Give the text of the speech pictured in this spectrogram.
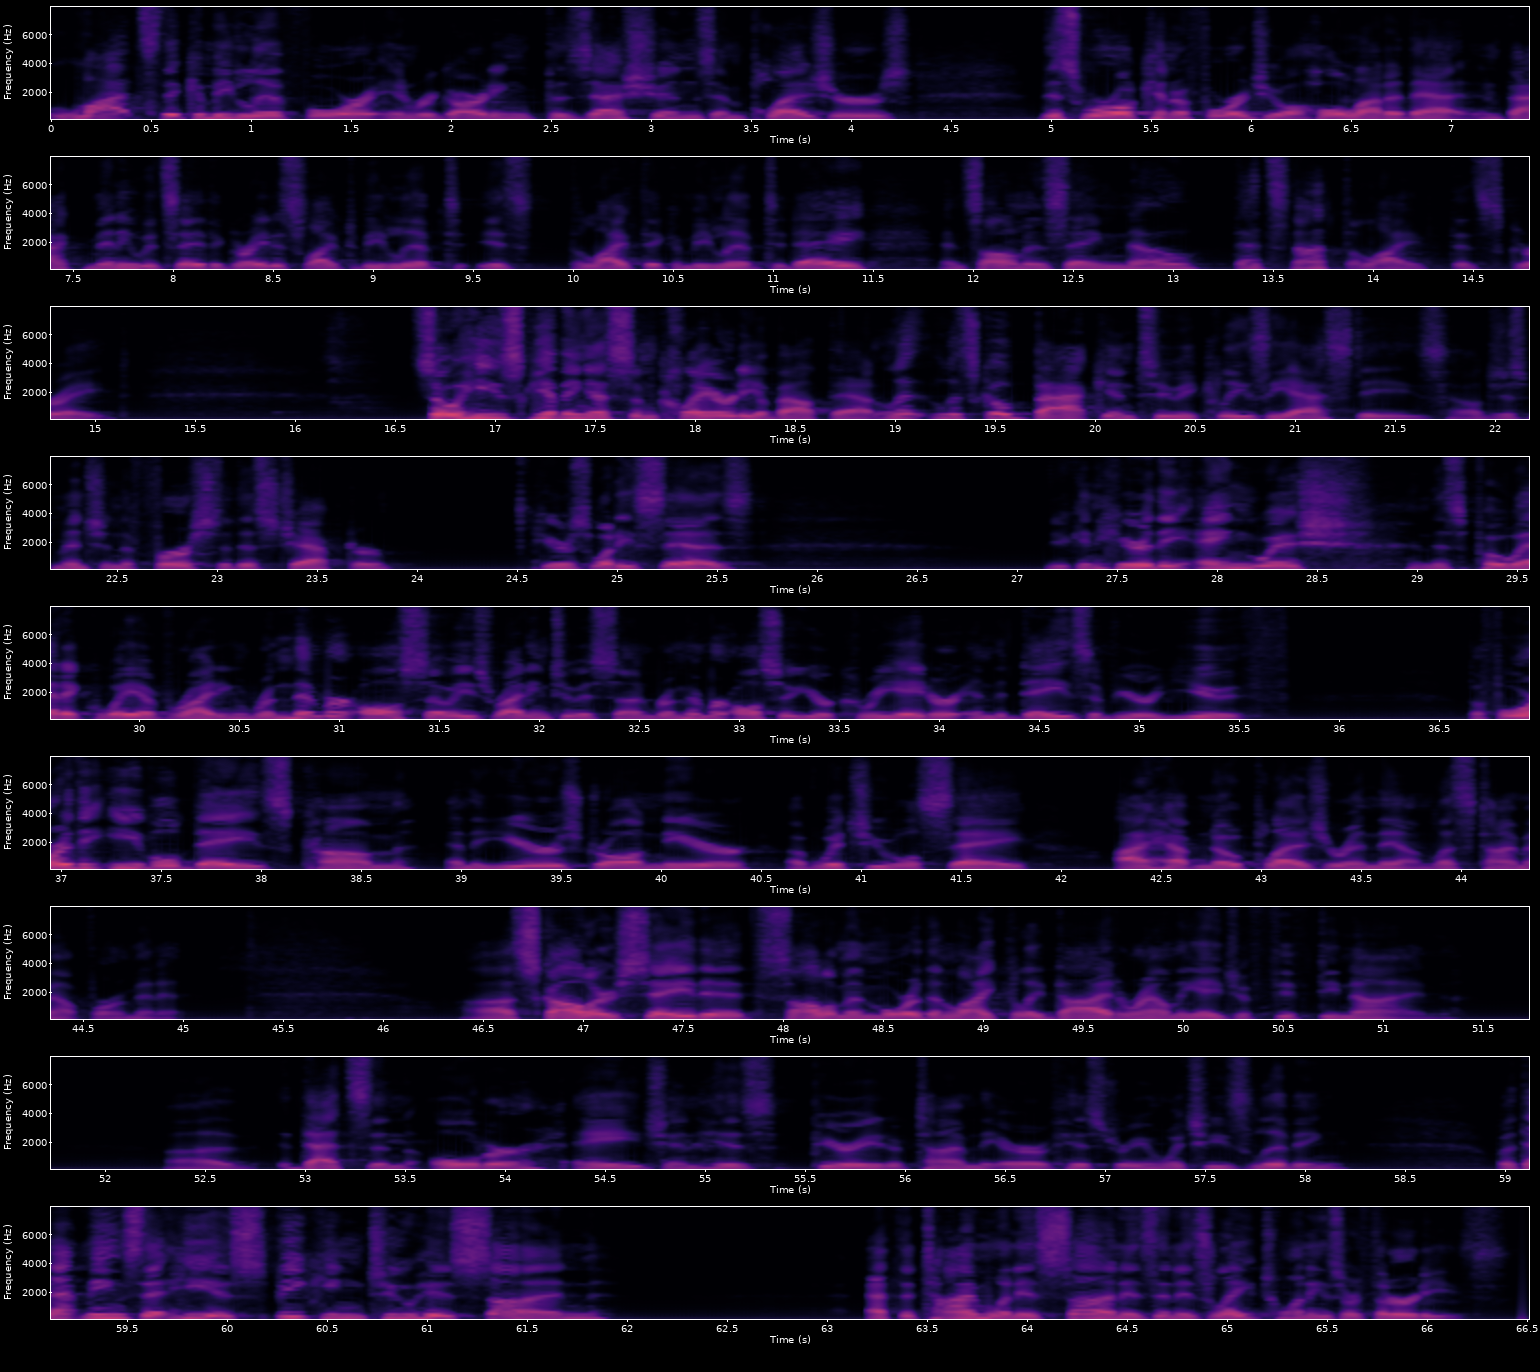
lots that can be lived for in regarding possessions and pleasures this world can afford you a whole lot of that. In fact, many would say the greatest life to be lived is the life that can be lived today. And Solomon is saying, no, that's not the life that's great. So he's giving us some clarity about that. Let, us go back into Ecclesiastes. I'll just mention the first of this chapter. Here's what he says You can hear the anguish in this poetic way of writing. Remember also, he's writing to his son, remember also your Creator in the days of your youth. Before the evil days come and the years draw near, of which you will say, I have no pleasure in them. Let's time out for a minute. Uh, scholars say that Solomon more than likely died around the age of 59. Uh, that's an older age in his period of time, the era of history in which he's living. But that means that he is speaking to his son at the time when his son is in his late 20s or 30s,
